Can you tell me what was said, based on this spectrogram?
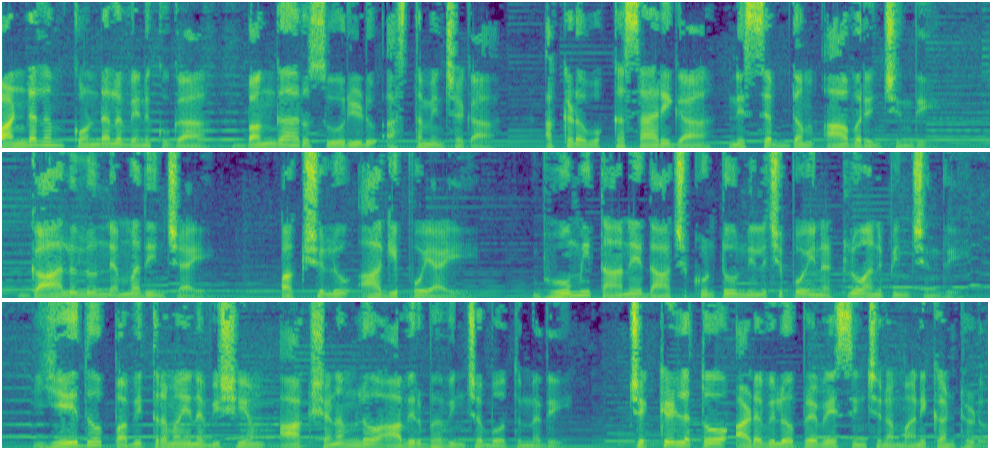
పండలం కొండల వెనుకుగా బంగారు సూర్యుడు అస్తమించగా అక్కడ ఒక్కసారిగా నిశ్శబ్దం ఆవరించింది. గాలులు నెమ్మదించాయి. పక్షులు ఆగిపోయాయి. భూమి తానే దాచుకుంటూ నిలిచిపోయినట్లు అనిపించింది. ఏదో పవిత్రమైన విషయం ఆ క్షణంలో ఆవిర్భవించబోతున్నది. చెక్కిళ్ళతో అడవిలో ప్రవేశించిన మణికంఠుడు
